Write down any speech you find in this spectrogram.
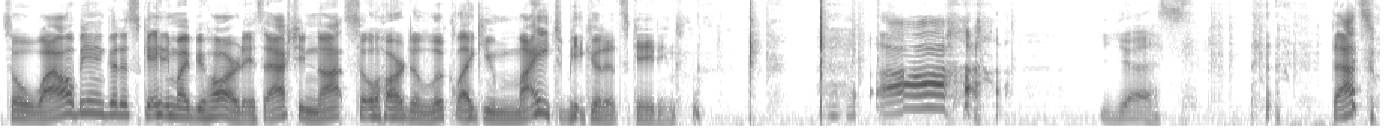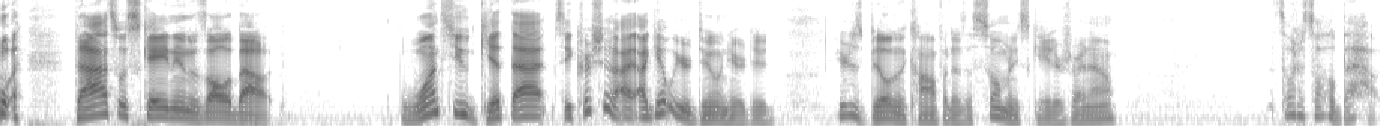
So while being good at skating might be hard, it's actually not so hard to look like you might be good at skating. ah, yes. That's what. That's what skating is all about. Once you get that, see, Christian, I, I get what you're doing here, dude. You're just building the confidence of so many skaters right now. That's what it's all about.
